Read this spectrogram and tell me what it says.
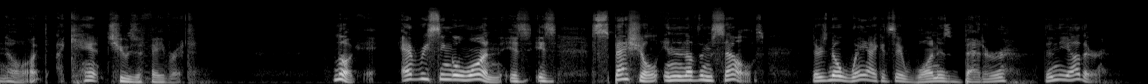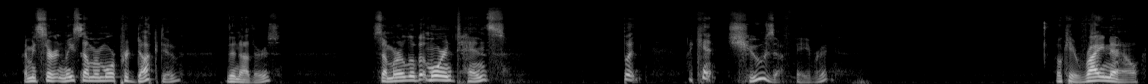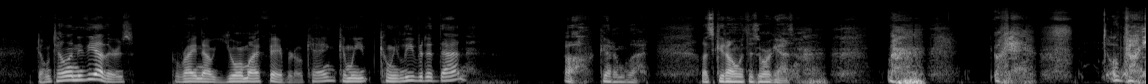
No, I, I can't choose a favorite. Look, every single one is is special in and of themselves. There's no way I could say one is better than the other. I mean, certainly some are more productive than others. Some are a little bit more intense. But I can't choose a favorite. Okay, right now, don't tell any of the others, but right now you're my favorite, okay? Can we can we leave it at that? Oh, good, I'm glad. Let's get on with this orgasm. okay. Oh fuck.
